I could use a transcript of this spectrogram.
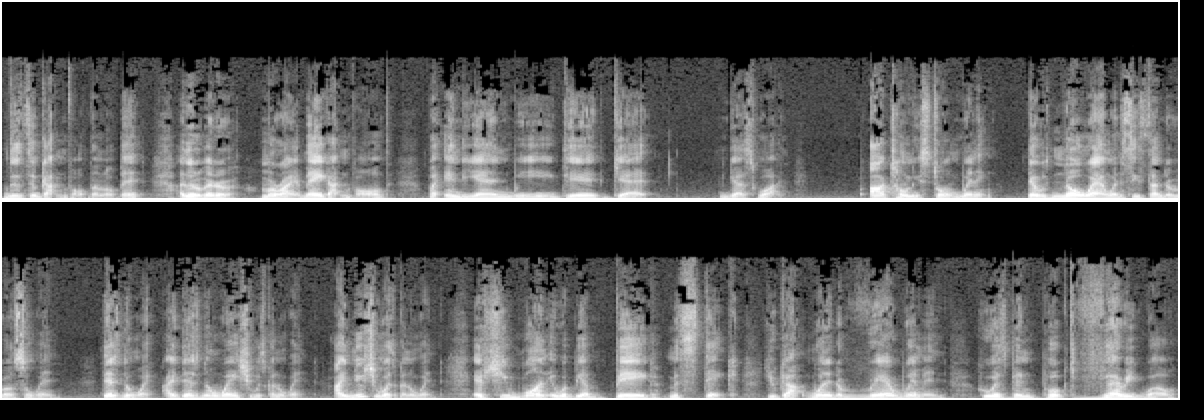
Luther got involved a little bit. A little bit of Mariah May got involved. But in the end, we did get, guess what? Our Toni Storm winning. There was no way I wanted to see Thunder Rosa win. There's no way. I, there's no way she was going to win. I knew she wasn't going to win. If she won, it would be a big mistake. You got one of the rare women who has been booked very well,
